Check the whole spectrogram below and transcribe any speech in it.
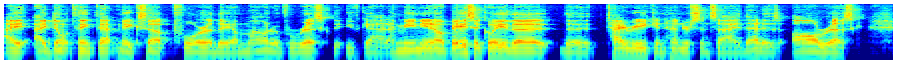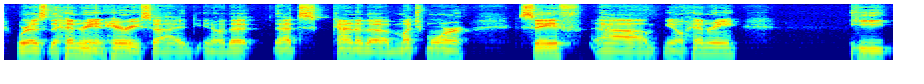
I, I don't think that makes up for the amount of risk that you've got. I mean, you know, basically the the Tyreek and Henderson side that is all risk, whereas the Henry and Harry side, you know, that that's kind of the much more safe. Um, you know, Henry, he.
